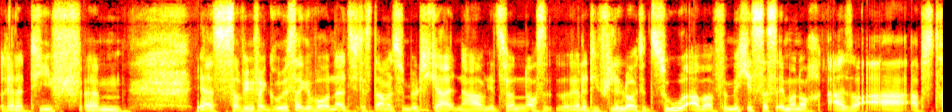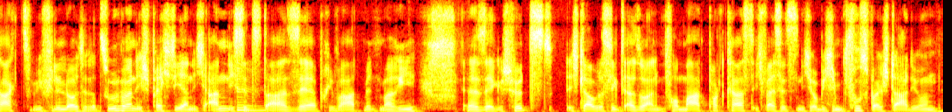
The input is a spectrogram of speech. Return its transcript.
relativ, ähm, ja, es ist auf jeden Fall größer geworden, als ich das damals für möglich gehalten habe. Jetzt hören auch relativ viele Leute zu, aber für mich ist das immer noch, also A, abstrakt, wie viele Leute dazu hören. Ich spreche die ja nicht an. Ich sitze mhm. da sehr privat mit Marie, äh, sehr geschützt. Ich glaube, das liegt also an einem Format-Podcast. Ich weiß jetzt nicht, ob ich im Fußballstadion Stadion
